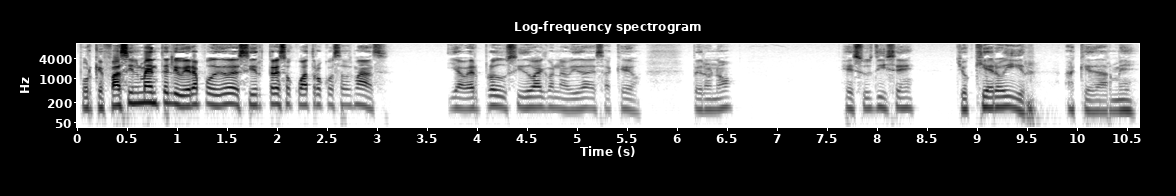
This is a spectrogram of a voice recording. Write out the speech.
Porque fácilmente le hubiera podido decir tres o cuatro cosas más y haber producido algo en la vida de Saqueo. Pero no. Jesús dice, yo quiero ir a quedarme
